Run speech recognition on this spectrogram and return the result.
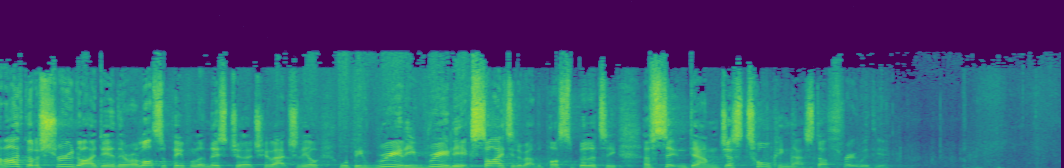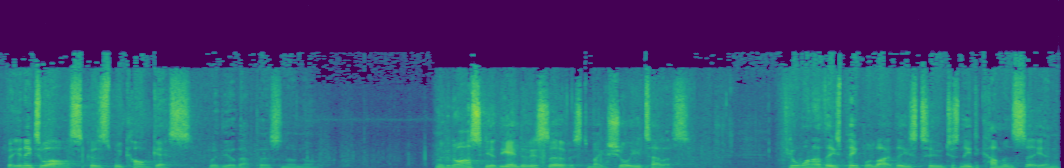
And I've got a shrewd idea there are lots of people in this church who actually would be really, really excited about the possibility of sitting down and just talking that stuff through with you. But you need to ask because we can't guess whether you're that person or not. I'm going to ask you at the end of this service to make sure you tell us. If you're one of these people like these two, just need to come and see and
